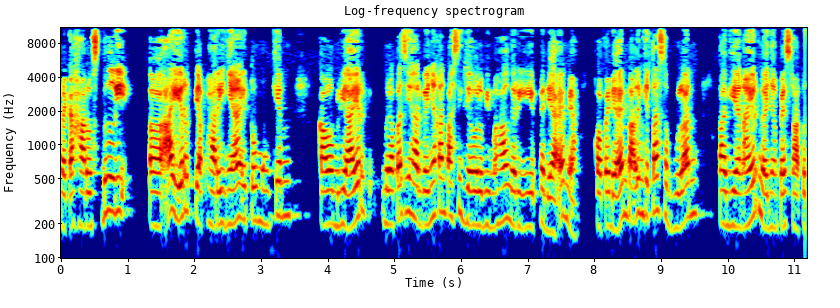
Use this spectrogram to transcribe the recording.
Mereka harus beli eh, air tiap harinya itu mungkin kalau beli air berapa sih harganya kan pasti jauh lebih mahal dari PDAM ya. Kalau PDAM paling kita sebulan tagihan air nggak nyampe 100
